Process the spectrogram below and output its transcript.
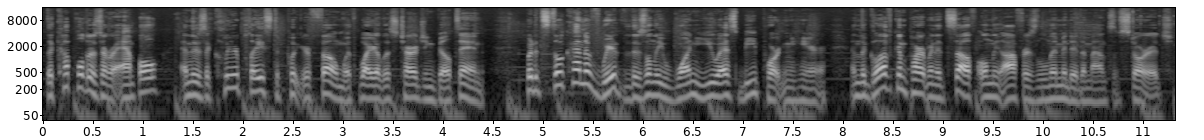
The cup holders are ample, and there's a clear place to put your phone with wireless charging built in. But it's still kind of weird that there's only one USB port in here, and the glove compartment itself only offers limited amounts of storage.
